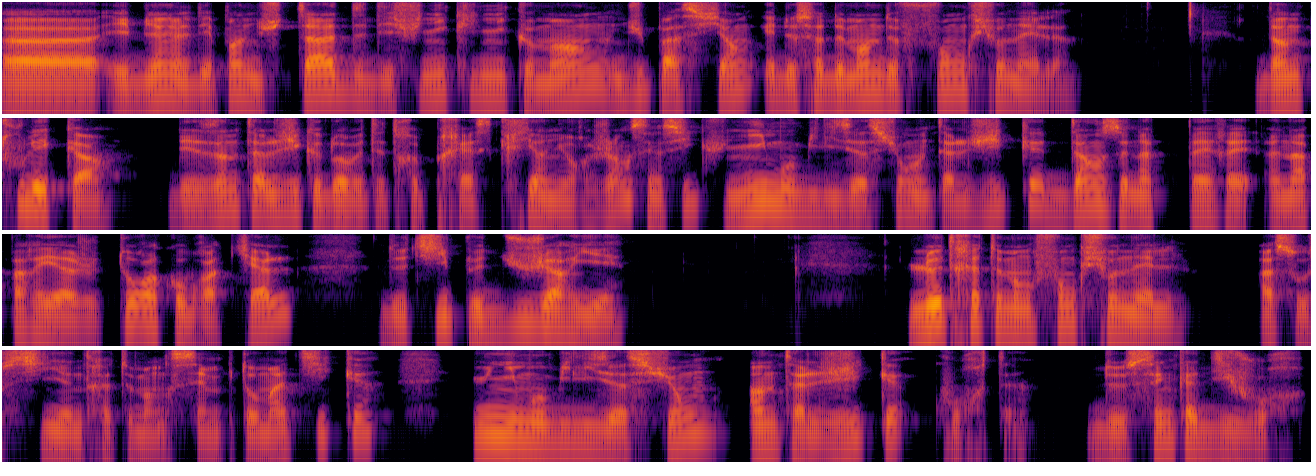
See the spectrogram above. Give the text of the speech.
euh, eh bien, elle dépend du stade défini cliniquement du patient et de sa demande fonctionnelle. Dans tous les cas, des antalgiques doivent être prescrits en urgence ainsi qu'une immobilisation antalgique dans un, appareil- un appareillage thoracobrachial de type Dujarrier. Le traitement fonctionnel associe un traitement symptomatique, une immobilisation antalgique courte, de 5 à 10 jours.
